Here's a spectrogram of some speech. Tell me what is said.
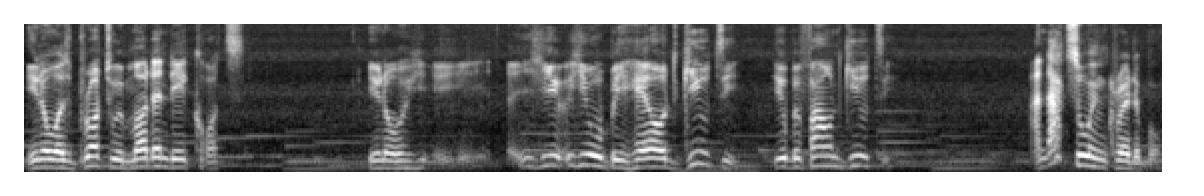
you know, was brought to a modern day court, you know, he, he, he will be held guilty. He'll be found guilty. And that's so incredible.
